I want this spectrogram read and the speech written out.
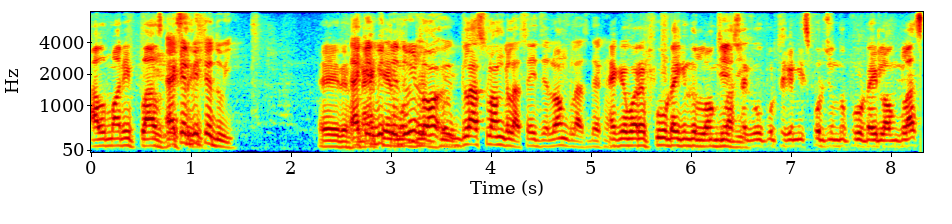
আলমারি প্লাস একের ভিতরে দুই। একের একের ভিতরে দুই গ্লাস লং গ্লাস এই যে লং গ্লাস দেখেন। একেবারে পুরোটাই কিন্তু লং গ্লাস জি। উপর থেকে নিচ পর্যন্ত পুরোটাই লং গ্লাস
